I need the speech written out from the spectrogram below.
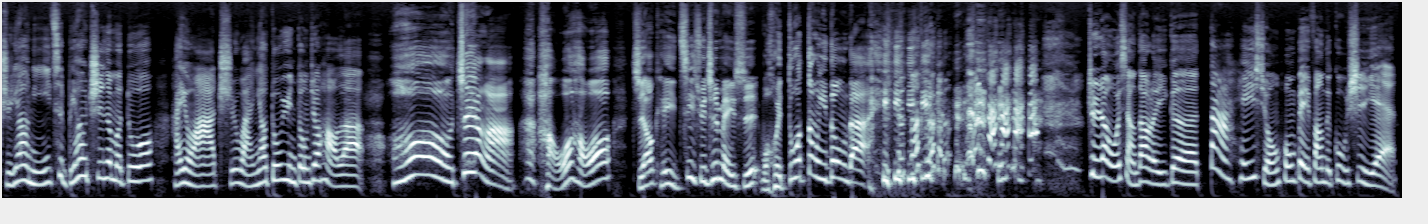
只要你一次不要吃那么多，还有啊，吃完要多运动就好了。哦，这样啊，好哦，好哦，只要可以继续吃美食，我会多动一动的。这让我想到了一个大黑熊烘焙坊的故事耶！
